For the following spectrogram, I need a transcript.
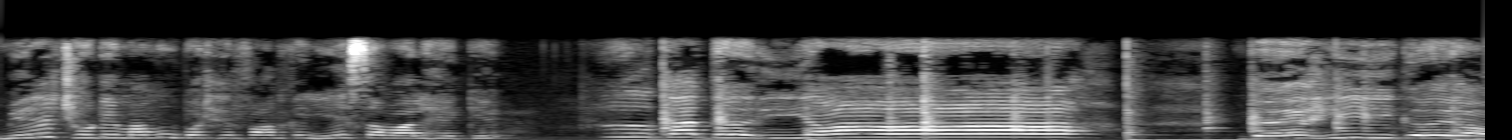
मेरे छोटे मामू बट इरफान का ये सवाल है कि का दरिया बह गया?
